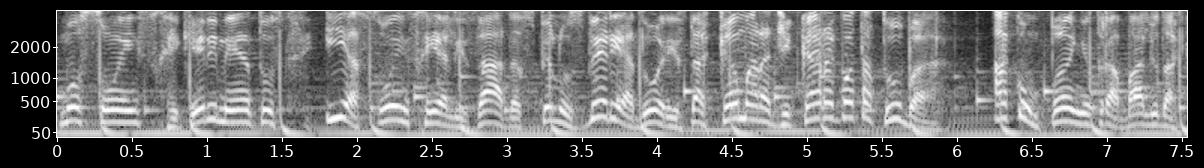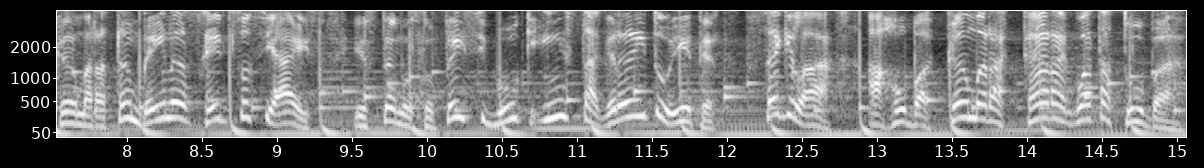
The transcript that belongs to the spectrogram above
moções, requerimentos e ações realizadas pelos vereadores da Câmara de Caraguatatuba. Acompanhe o trabalho da Câmara também nas redes sociais. Estamos no Facebook, Instagram e Twitter. Segue lá, arroba Câmara Caraguatatuba.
